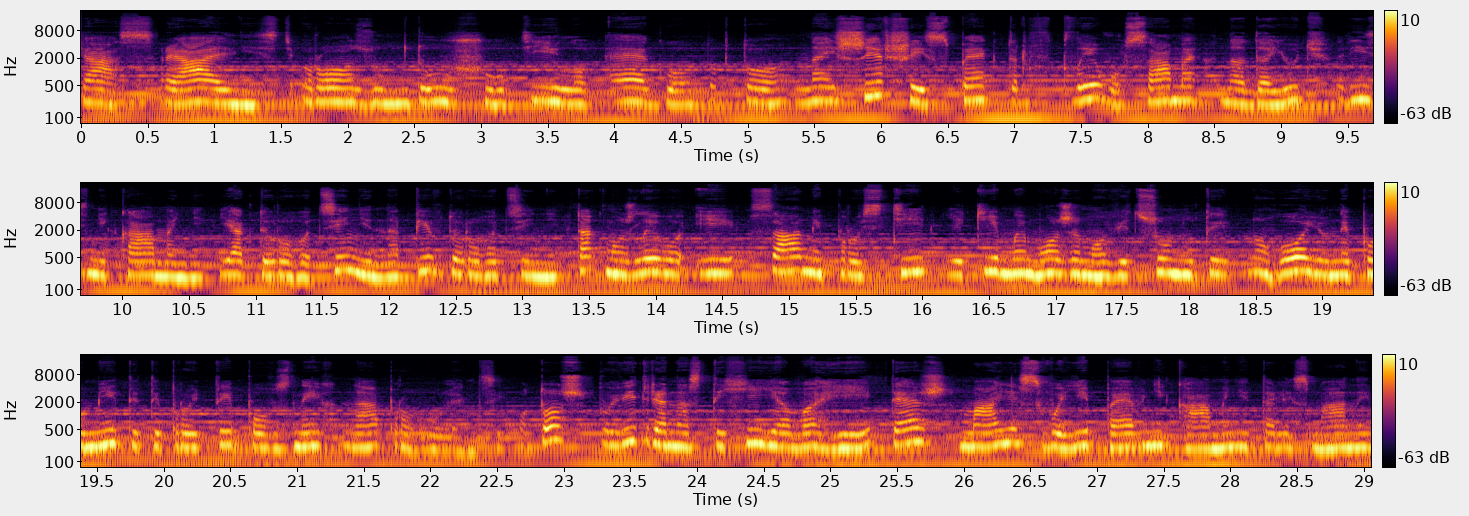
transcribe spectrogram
час, реальність, розум, душу, тіло, его, тобто найширший спектр впливу саме надають різні камені, як дорогоцінні, напівдорогоцінні, так можливо і самі прості, які ми можемо відсунути ногою, не помітити, пройти повз них на прогулянці. Отож, повітряна стихія ваги теж має свої певні камені, талісмани,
